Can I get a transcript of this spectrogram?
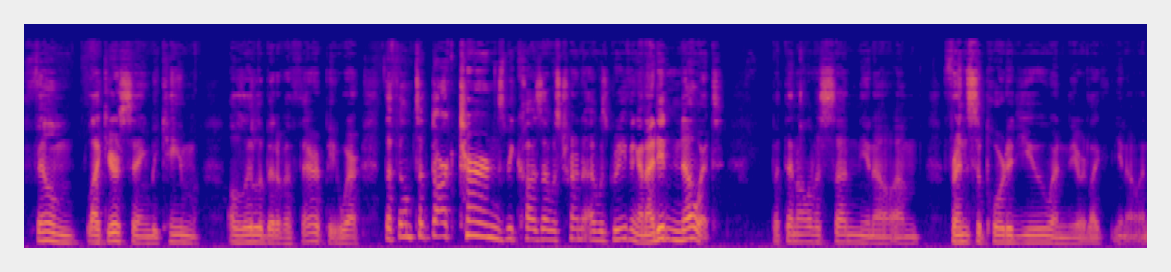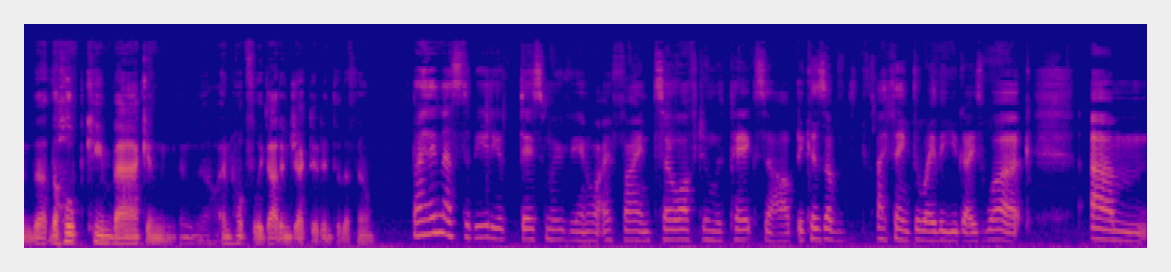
film like you're saying became a little bit of a therapy where the film took dark turns because i was trying to i was grieving and i didn't know it but then all of a sudden you know um, friends supported you and you're like you know and the, the hope came back and, and and hopefully got injected into the film. But i think that's the beauty of this movie and what i find so often with pixar because of i think the way that you guys work um,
